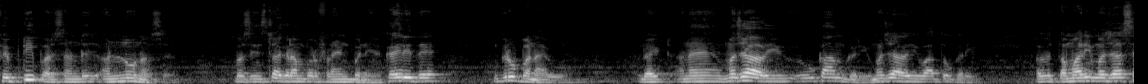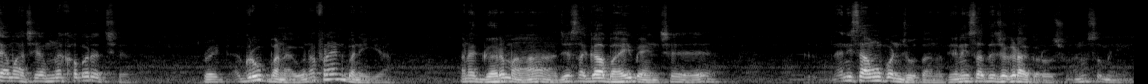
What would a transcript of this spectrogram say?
ફિફ્ટી પર્સન્ટેજ અનનોન હશે. બસ ઇન્સ્ટાગ્રામ પર ફ્રેન્ડ બન્યા. કઈ રીતે? ગ્રુપ બનાવ્યું. રાઈટ અને મજા આવી, એવું કામ કર્યું. મજા આવી, વાતો કરી. હવે તમારી મજા શેમાં છે? અમને ખબર જ છે. રાઈટ ગ્રુપ બનાવ્યું અને ફ્રેન્ડ બની ગયા. અને ઘરમાં જે સગા ભાઈ બહેન છે, એની સામું પણ જોતા નથી. એની સાથે ઝઘડા કરો છો. એનું શું મિનિંગ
